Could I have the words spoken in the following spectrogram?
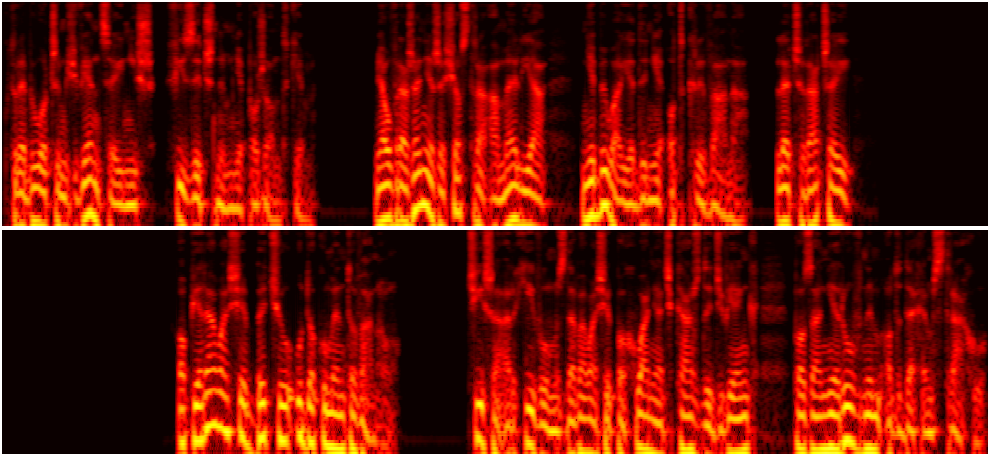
które było czymś więcej niż fizycznym nieporządkiem. Miał wrażenie, że siostra Amelia nie była jedynie odkrywana, lecz raczej opierała się byciu udokumentowaną. Cisza archiwum zdawała się pochłaniać każdy dźwięk poza nierównym oddechem strachu.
